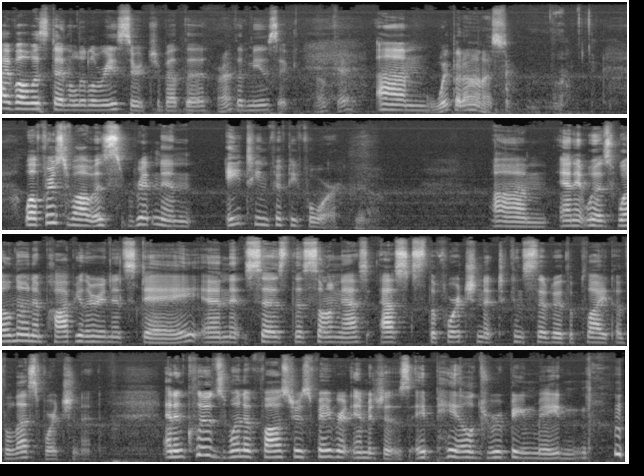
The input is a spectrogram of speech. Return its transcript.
I've always done a little research about the Right. the music. Okay. Um, Whip it on us. well, first of all, it was written in 1854. Yeah. Um, and it was well known and popular in its day. And it says the song as- asks the fortunate to consider the plight of the less fortunate, and includes one of Foster's favorite images: a pale, drooping maiden.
